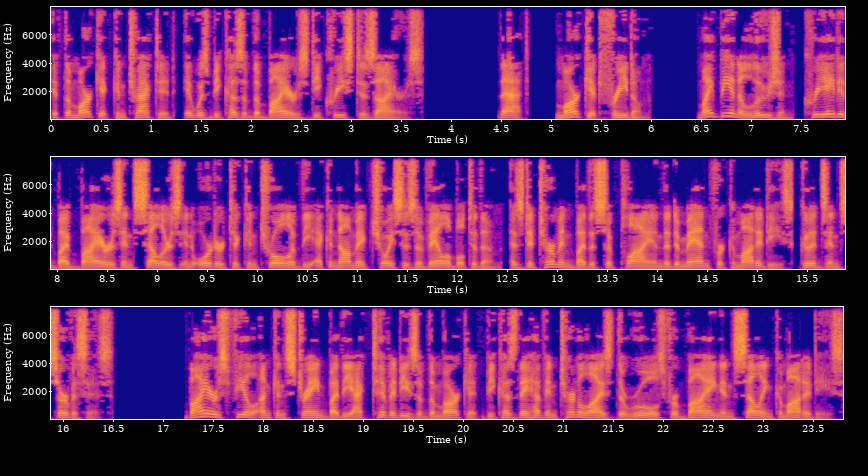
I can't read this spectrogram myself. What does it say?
if the market contracted, it was because of the buyer's decreased desires. That «market freedom» might be an illusion, created by buyers and sellers in order to control of the economic choices available to them, as determined by the supply and the demand for commodities goods and services. Buyers feel unconstrained by the activities of the market because they have internalized the rules for buying and selling commodities.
